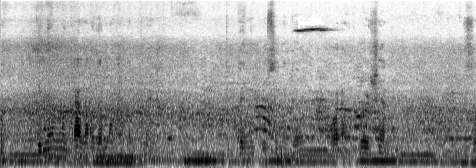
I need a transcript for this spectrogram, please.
mag ganyan mag-alaga mga kapatid. Ito yung puso na to. Walang version. So.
